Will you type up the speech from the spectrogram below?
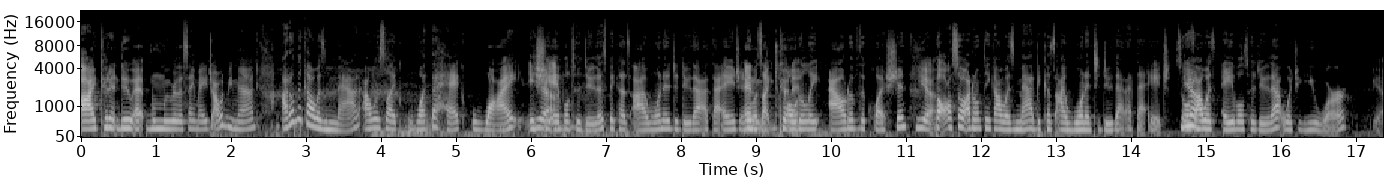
I couldn't do at when we were the same age, I would be mad. I don't think I was mad. I was like, what the heck? Why is Yeah. she able to do this? Because I wanted to do that at that age and, it And was like couldn't. totally out of the question. Yeah, But also, I don't think I was mad because I wanted to do that at that age. So if Yeah. I was able to do that, which you were, yeah,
